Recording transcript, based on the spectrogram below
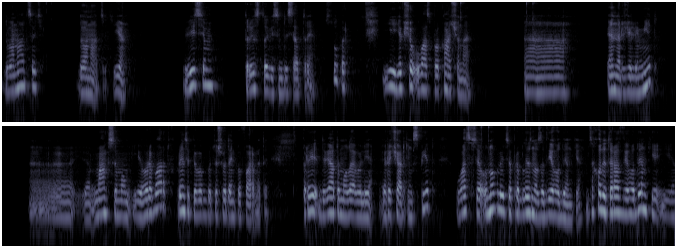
12, 12. Є. 8, 383. Супер. І якщо у вас прокачане е, Energy Limit, е, максимум і ревард, в принципі, ви будете швиденько фармити. При 9 левелі Recharging Speed у вас все оновлюється приблизно за 2 годинки. Заходите раз в 2 годинки і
